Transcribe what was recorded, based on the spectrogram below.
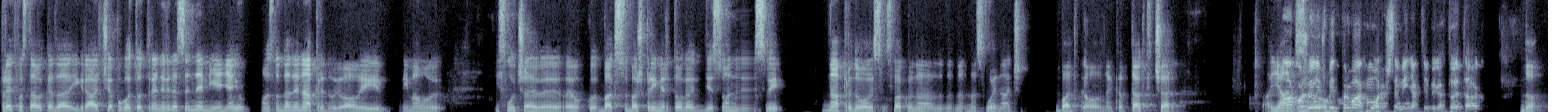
pretpostavka da igrači, a pogotovo treneri, da se ne mijenjaju, odnosno da ne napreduju, ali imamo i slučajeve, evo, Bucks su baš primjer toga gdje su oni svi napredovali svako na, na, na svoj način. Bud kao nekav taktičar, a Giannis Ako želiš kao- biti prvak, moraš se minjati, ga, to je tako. Da,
